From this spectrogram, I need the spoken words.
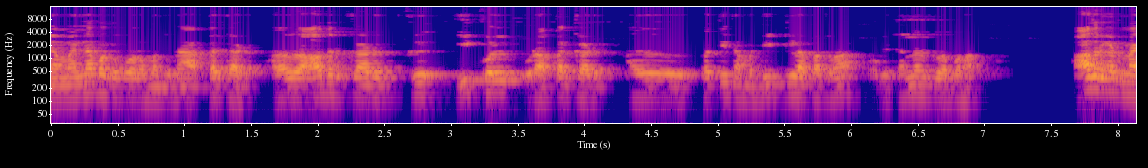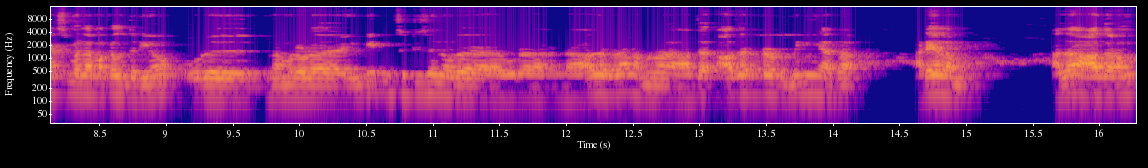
நம்ம என்ன பார்க்க போறோம் பார்த்தீங்கன்னா அப்பர் கார்டு அதாவது ஆதார் கார்டுக்கு ஈக்குவல் ஒரு அப்பர் கார்டு அது பற்றி நம்ம டீட்டெயிலாக பார்க்கலாம். ஓகே கண்டென்ட்குள்ள போகலாம் ஆதார் கார்டு மேக்ஸிமம் எல்லா மக்களும் தெரியும். ஒரு நம்மளோட இந்தியன் சிட்டிசனோட ஒரு அந்த ஆதார் தான் நம்ம ஆதார் ஆதாரோட மீனிங் அதான். அடையாளம். அதான் ஆதாரம்.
